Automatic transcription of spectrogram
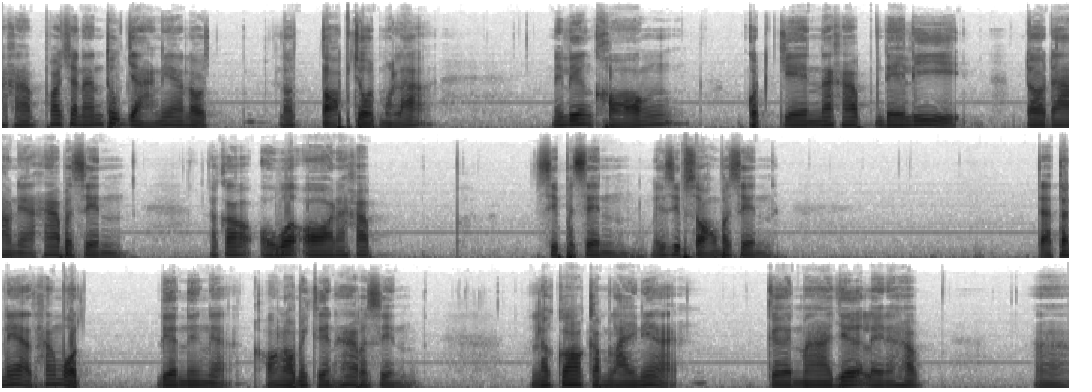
ะครับ เพราะฉะนั้นทุกอย่างเนี่ยเราเราตอบโจทย์หมดแล้ว ในเรื่องของกฎเกณฑ์นะครับเดลี่ดอดาวเนี่ย 5%แล้วก็โอเวอร์ออนะครับ 10%หรือ 12%แต่ตอนนี้ทั้งหมด เดือนหนึ่งเนี่ยของเราไม่เกิน 5%แล้วก็กำไรเนี่ยเกินมาเยอะเลยนะครับอ่า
